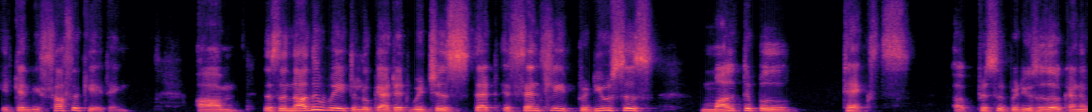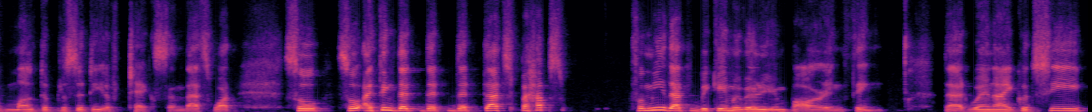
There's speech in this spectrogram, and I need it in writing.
it can be suffocating. Um, there's another way to look at it, which is that essentially it produces multiple texts. Uh, produces a kind of multiplicity of texts and that's what so so i think that that that that's perhaps for me that became a very empowering thing that when i could see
